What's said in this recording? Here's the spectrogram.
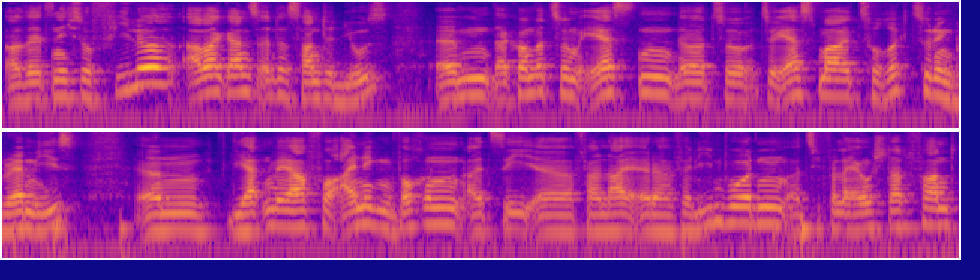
also jetzt nicht so viele, aber ganz interessante News. Ähm, da kommen wir zum ersten, äh, zu, zuerst mal zurück zu den Grammys. Ähm, die hatten wir ja vor einigen Wochen, als sie äh, verliehen wurden, als die Verleihung stattfand,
